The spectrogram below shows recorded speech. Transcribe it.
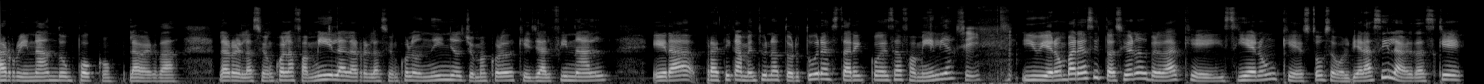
Arruinando un poco, la verdad, la relación con la familia, la relación con los niños. Yo me acuerdo que ya al final era prácticamente una tortura estar con esa familia. Sí. Y hubieron varias situaciones, ¿verdad?, que hicieron que esto se volviera así. La verdad es que,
